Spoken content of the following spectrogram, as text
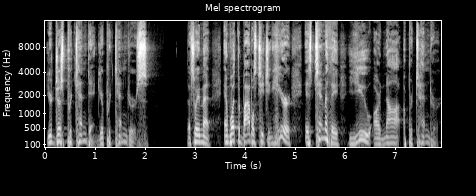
You're just pretending. You're pretenders. That's what he meant. And what the Bible's teaching here is Timothy, you are not a pretender.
